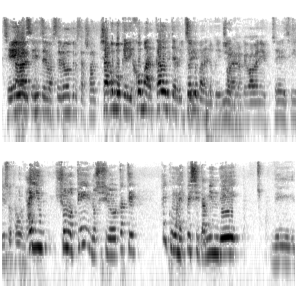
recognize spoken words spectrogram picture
Sí, tal, sí, este sí. va a ser otro, o sea, ya, Ya como que dejó marcado el territorio Sí, para lo que viene. para lo que va a venir. Sí, sí, eso está bueno. Hay un- yo noté, no sé si lo notaste, hay como una especie también de, de,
